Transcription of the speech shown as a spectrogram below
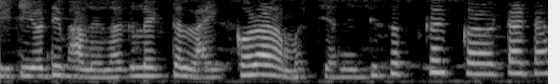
ভিডিওটি ভালো লাগলে একটা লাইক করো আর আমার চ্যানেলটি সাবস্ক্রাইব করো টাটা।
